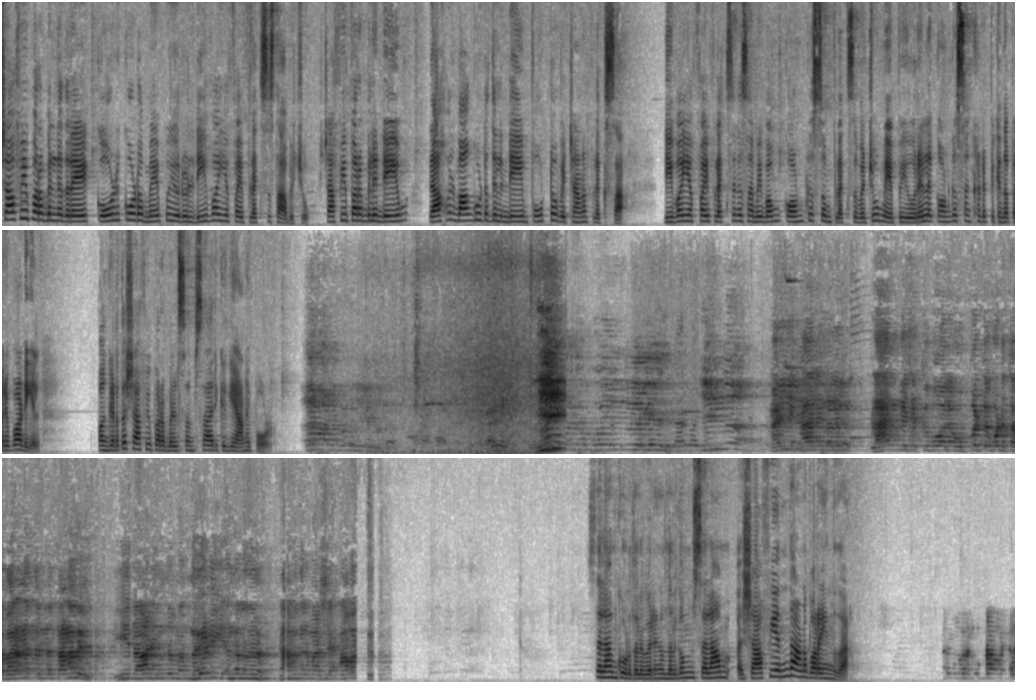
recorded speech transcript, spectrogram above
Shafi പറമ്പലിനെതിരെ Kozhikode മേപ്പയൂരിൽ DYFI flex സ്ഥാപിച്ചു. ഷാഫി പറമ്പലിന്റെയും രാഹുൽ മാങ്കൂട്ടത്തിലിന്റെയും ഫോട്ടോ വെച്ചാണ് ഫ്ലെക്സ്. ഡിവൈഎഫ്ഐ ഫ്ലെക്സിന് സമീപം കോൺഗ്രസും ഫ്ലെക്സ് വെച്ചു മേപ്പയൂരിൽ കോൺഗ്രസ് സംഘടിപ്പിക്കുന്ന പരിപാടിയിൽ. പങ്കെടുത്ത ഷാഫി പറമ്പിൽ സംസാരിക്കുകയാണ് ഇപ്പോൾ. കഴിഞ്ഞ കാലങ്ങളിൽ ബ്ലാങ്ക് ചെക്ക് പോലെ ഒപ്പിട്ട് കൊടുത്ത ഭരണത്തിന്റെ തണലിൽ ഈ നാട് എന്ത് നേടി എന്നുള്ളത് രാമചന്ദ്ര മാഷെ അവർ സലാം കൂടുതൽ വിവരങ്ങൾ നൽകും. സലാം ഷാഫി എന്താണ് പറയുന്നത്?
